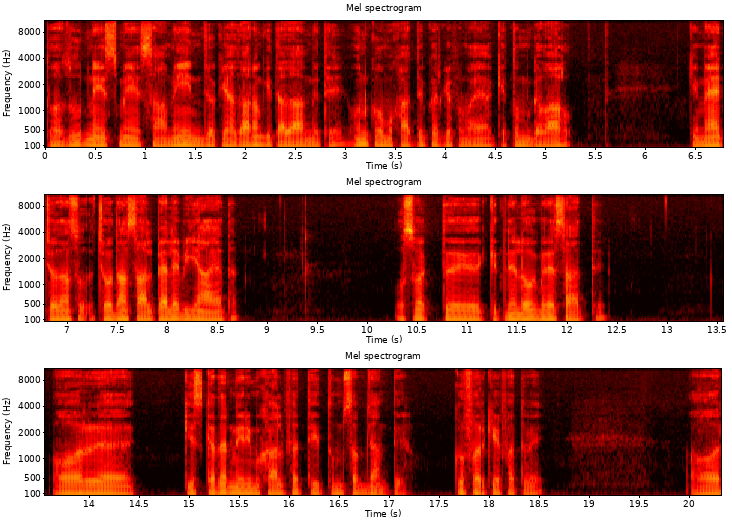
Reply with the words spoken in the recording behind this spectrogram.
تو حضور نے اس میں سامعین جو کہ ہزاروں کی تعداد میں تھے ان کو مخاطب کر کے فرمایا کہ تم گواہ ہو کہ میں چودہ سو چودہ سال پہلے بھی یہاں آیا تھا اس وقت کتنے لوگ میرے ساتھ تھے اور کس قدر میری مخالفت تھی تم سب جانتے ہو کفر کے فتوے اور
